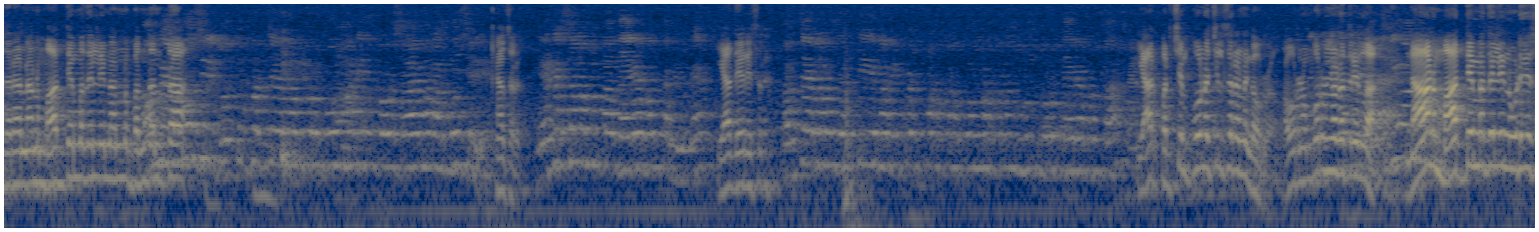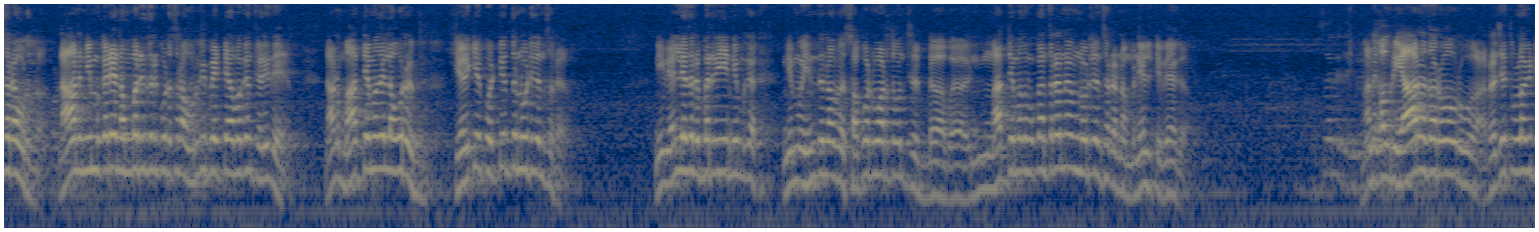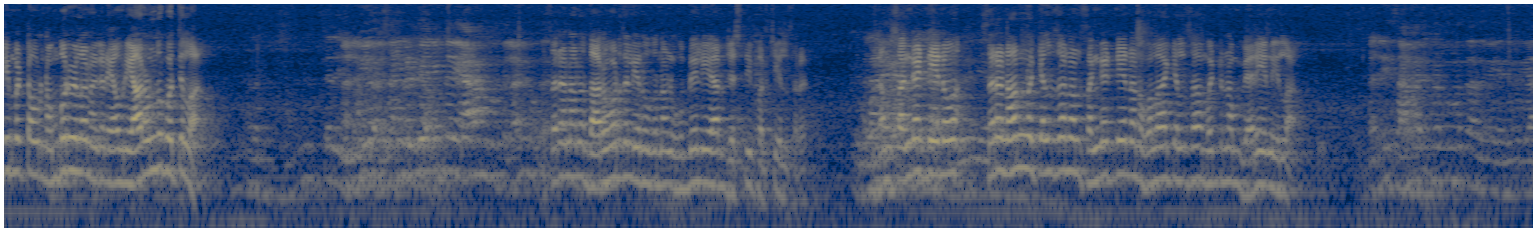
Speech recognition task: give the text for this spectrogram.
ಸರ್. ನಾನು ಮಾಧ್ಯಮದಲ್ಲಿ ನಾನು ಬಂದಂಥ ಯಾವ್ದೇ ಹಾಂ ಸರ್. ಎರಡನೇ ಸಲ ಮತ್ತೆ ಆ ಧೈರ್ಯ ಬಂತ ನಿಮ್ಗೆ? ಯಾವ ಧೈರ್ಯ ಸರ್? ಯಾರು ಪರಿಚಯ ಫೋನ್ ಹಚ್ಚಿಲ್ಲ ಸರ್ ನನಗೆ ಅವರು. ಅವ್ರ ನಂಬರು ನನ್ನ ಹತ್ರ ಇಲ್ಲ. ನಾನು ಮಾಧ್ಯಮದಲ್ಲಿ ನೋಡಿದೆ ಸರ್ ಅವ್ರದ್ದು. ನಾನು ನಿಮ್ಮ ಕಡೆ ನಂಬರ್ ಇದ್ರೆ ಕೂಡ ಸರ್ ಅವ್ರಿಗೆ ಭೇಟಿ ಆವಾಗ ಅಂತ ಹೇಳಿದೆ. ನಾನು ಮಾಧ್ಯಮದಲ್ಲಿ ಅವರು ಹೇಳಿಕೆ ಕೊಟ್ಟಿದ್ದು ನೋಡಿದ್ದೇನೆ ಸರ್. ನೀವು ಎಲ್ಲಿದ್ರೆ ಬರ್ರಿ, ನಿಮ್ಗೆ, ನಿಮ್ಮ ಹಿಂದೆ ನಾವು ಸಪೋರ್ಟ್ ಮಾಡ್ತೀವಿ ಅಂತ ಮಾಧ್ಯಮದ ಮುಖಾಂತರ ನಾವು ನೋಡಿದ್ದೇನೆ ಸರ್ ನಮ್ಮ ಮನೇಲಿ ಟಿವಿಯಾಗ. ನನಗೆ ಅವ್ರು ಯಾರು ಅದಾರೋ ಅವರು, ರಜತ್ ಉಳ್ಳಾಗಡ್ಡಿ ಮಟ್ಟ ಅವ್ರ ನಂಬರು ಇಲ್ಲ ನನಗೆ ಅವ್ರು ಯಾರೊಂದು ಗೊತ್ತಿಲ್ಲ. ಸರ್ ನಾನು ಧಾರವಾಡದಲ್ಲಿ ಇರೋದು, ನಾನು ಹುಬ್ಳಿಯಲ್ಲಿ ಯಾರು ಜಾಸ್ತಿ ಪರಿಚಯ ಇಲ್ಲ ಸರ್. ನಮ್ಮ ಸಂಘಟನೆ ಏನು? ಸರ್ ನನ್ನ ಕೆಲಸ ನನ್ನ ಸಂಘಟನೆ ನನ್ನ ಹೊಲ ಕೆಲಸ ಬಿಟ್ಟು ನಮ್ಮ ಬೇರೆ ಏನಿಲ್ಲ.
